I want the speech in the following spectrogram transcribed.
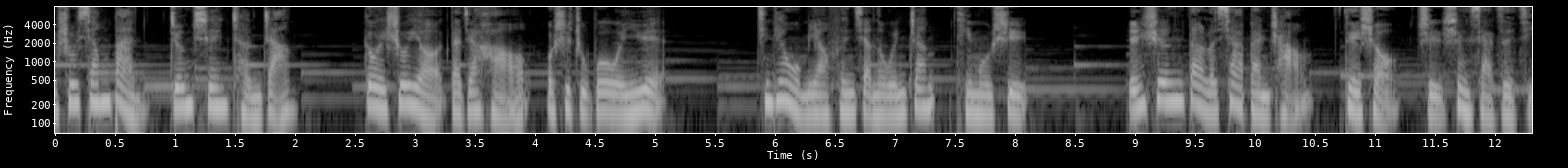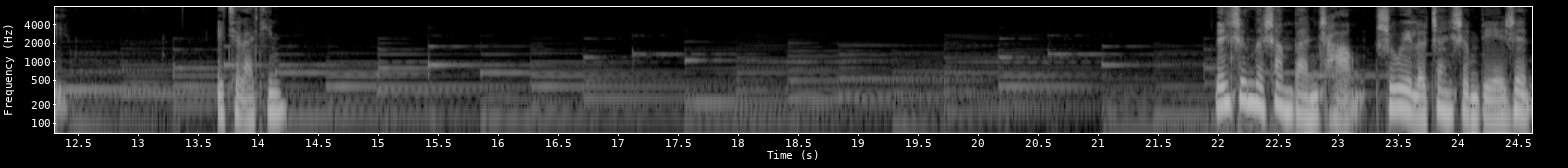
书相伴，终身成长。各位书友，大家好，我是主播文月。今天我们要分享的文章题目是：人生到了下半场，对手只剩下自己。一起来听。人生的上半场是为了战胜别人，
